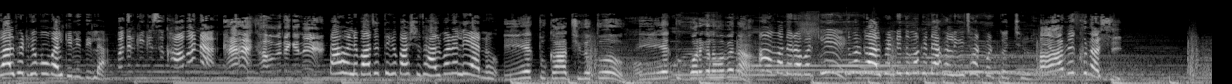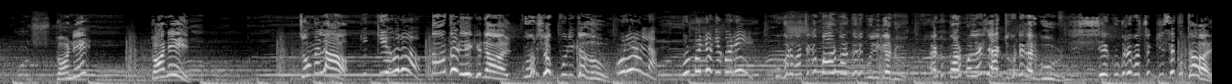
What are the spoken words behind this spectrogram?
গার্লফ্রেন্ডকে মোবাইল কিনে দিলা। ওদেরকে কিছু খাওয়াবা না? হ্যাঁ হ্যাঁ খাওয়াবে না কেনে? তাহলে বাজার থেকে পাঁচশো ঝাল বাড়া নিয়ে আনো। এ একটু কাজ ছিল তো। এ একটু পরে গেলে হবে না। আমাদের আবার কি? তোমার গার্লফ্রেন্ডে তোমাকে দেখা লেগে ছটফট করছিল। আমি এখন আসি। টনি? টনি? জমে লাও কি কি হলো? এখানে আয়। কোন সব পুরি গেল। ওরে আল্লাহ কুকুরটা কি করে? কুকুরের বাচ্চাকে বারবার করে গুলি কাটু। একটু পর পর লাগছে একশো টাকার গুড়। সে কুকুরের বাচ্চা কিসে কোথায়?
